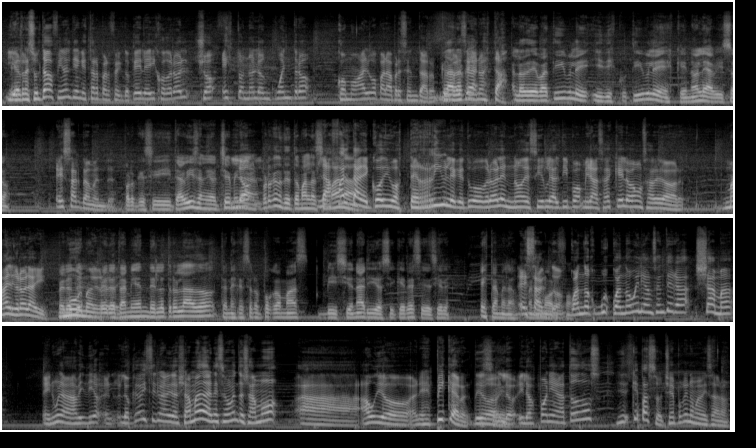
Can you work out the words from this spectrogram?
Y el resultado final tiene que estar perfecto. ¿Qué le dijo Grol? Yo esto no lo encuentro como algo para presentar. Me parece que no está. Lo debatible y discutible es que no le avisó. Exactamente. Porque si te avisan, digo, che, mira, ¿por qué no te tomas la, semana? La falta de códigos terrible que tuvo Groll en no decirle al tipo, mira, ¿sabes qué? Lo vamos a ver ahora. Mal Groll ahí. Pero muy mal Pero también del otro lado tenés que ser un poco más visionario si querés y decir, esta me la Exacto. cuando, cuando William se entera, llama en una video. lo que hoy sería una videollamada, en ese momento llamó a audio en speaker digo, y los ponen a todos. ¿Qué pasó, che? ¿Por qué no me avisaron?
